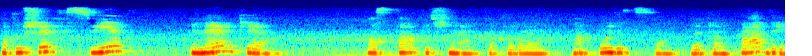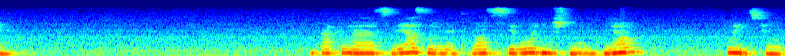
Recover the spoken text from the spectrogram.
Потушив свет, энергия остаточная, которая находится в этом кадре, которая связывает вас с сегодняшним днем, уйдет.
